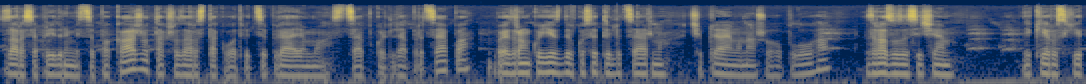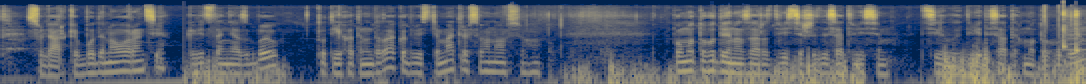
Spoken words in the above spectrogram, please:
Зараз я приїду на місце покажу, так що зараз так от відцепляємо сцепку для прицепа. Бо я зранку їздив косити люцерну, чіпляємо нашого плуга. Зразу засічемо, який розхід солярки буде на оранці. Відстань я збив. Тут їхати недалеко, 200 метрів всього-навсього. По мотогодинах зараз 268,2 мотогодин.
